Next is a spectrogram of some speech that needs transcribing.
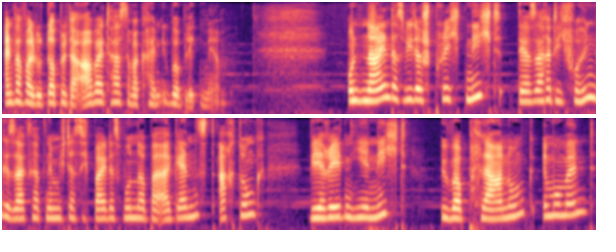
Einfach weil du doppelte Arbeit hast, aber keinen Überblick mehr. Und nein, das widerspricht nicht der Sache, die ich vorhin gesagt habe, nämlich dass sich beides wunderbar ergänzt. Achtung, wir reden hier nicht über Planung im Moment,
